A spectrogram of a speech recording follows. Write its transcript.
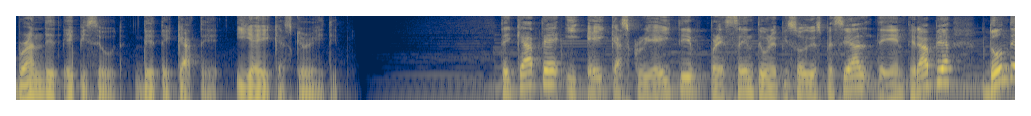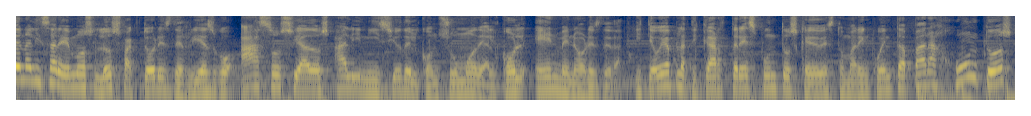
Branded Episode de Tecate y Acas Creative. Tecate y Acas Creative presente un episodio especial de En Terapia donde analizaremos los factores de riesgo asociados al inicio del consumo de alcohol en menores de edad. Y te voy a platicar tres puntos que debes tomar en cuenta para juntos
